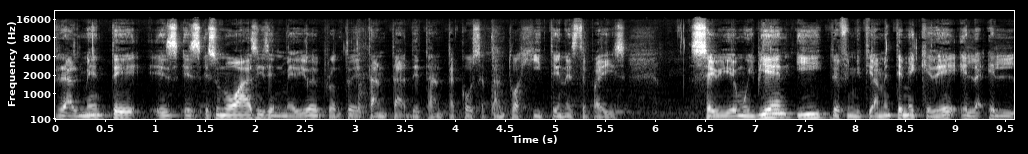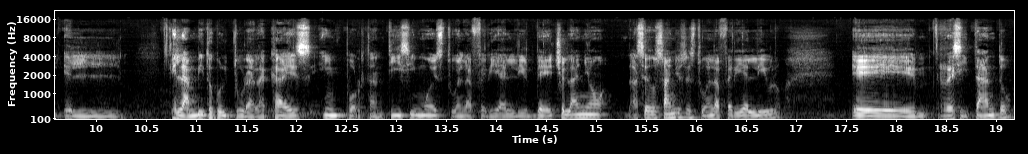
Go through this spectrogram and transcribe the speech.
realmente es, es, un oasis en medio de pronto de tanta, de tanta cosa, tanto agite en este país. Se vive muy bien y definitivamente me quedé. El, el, el, el ámbito cultural acá es importantísimo. Estuve en la Feria del Libro. De hecho, el año, hace dos años estuve en la Feria del Libro eh, recitando.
